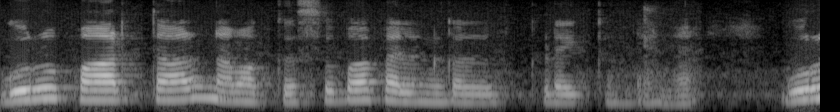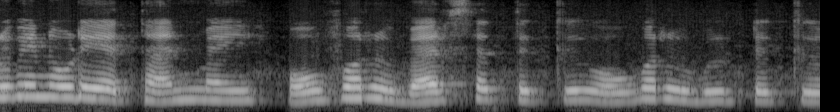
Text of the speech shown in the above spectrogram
குரு பார்த்தால் நமக்கு சுப பலன்கள் கிடைக்கின்றன. குருவினுடைய தன்மை ஒவ்வொரு வருஷத்துக்கு ஒவ்வொரு வீட்டுக்கு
